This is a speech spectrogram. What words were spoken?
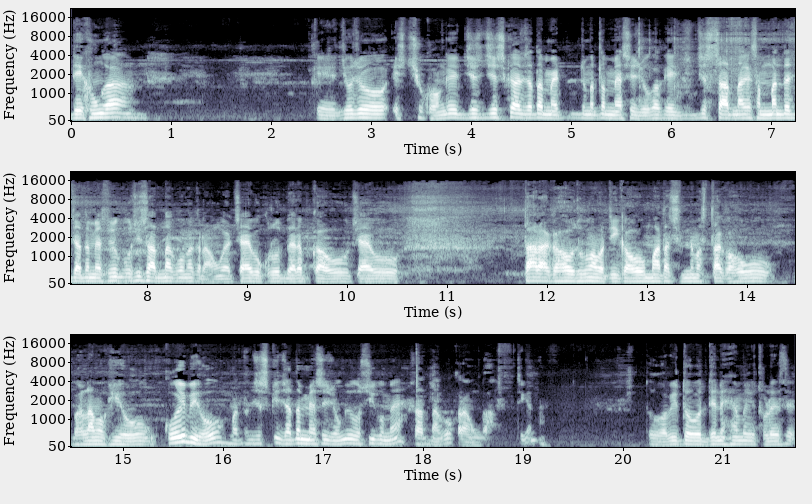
देखूँगा। कि जो जो इच्छुक होंगे, जिस, जिसका ज़्यादा मतलब मैसेज होगा कि जिस साधना के संबंधित ज़्यादा मैसेज होगा, उसी साधना को मैं कराऊँगा। चाहे वो क्रोध भैरव का हो, चाहे वो तारा का हो, धुमावती का हो, माता छिन्नमस्ता का हो, भलामुखी हो, कोई भी हो मतलब जिसके ज़्यादा मैसेज होंगे, उसी को मैं साधना को कराऊँगा। ठीक है ना? तो अभी तो दिन है, मुझे थोड़े से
